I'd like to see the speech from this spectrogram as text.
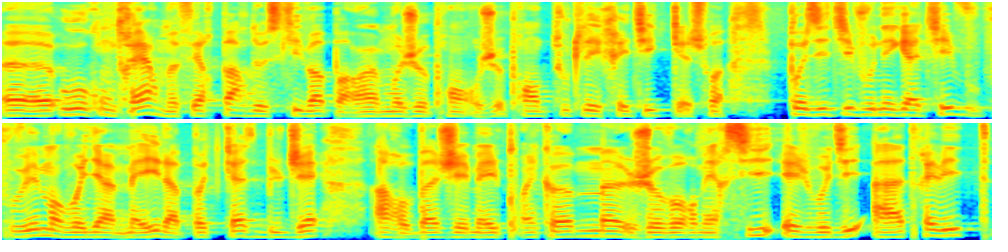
Euh, ou au contraire me faire part de ce qui va pas. Hein. Moi, je prends, je prends toutes les critiques, qu'elles soient positives ou négatives. Vous pouvez m'envoyer un mail à podcastbudget@gmail.com. Je vous remercie et je vous dis à très vite.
